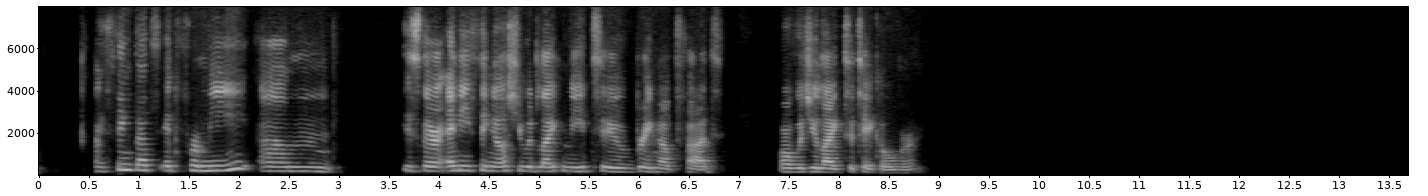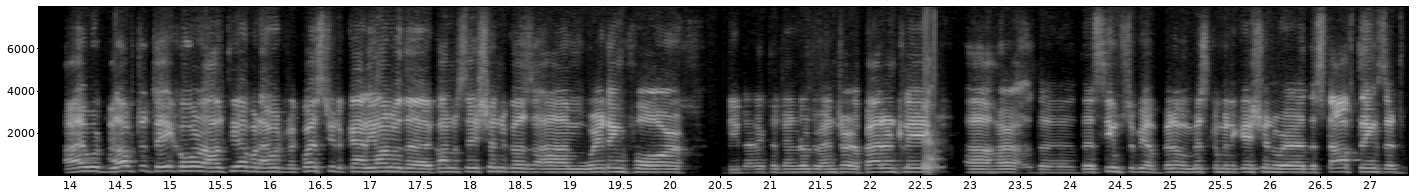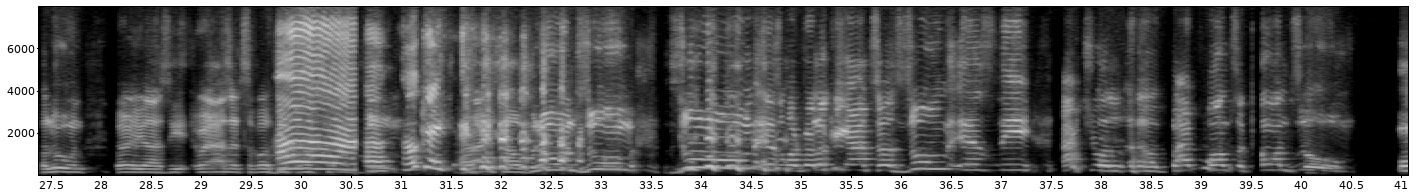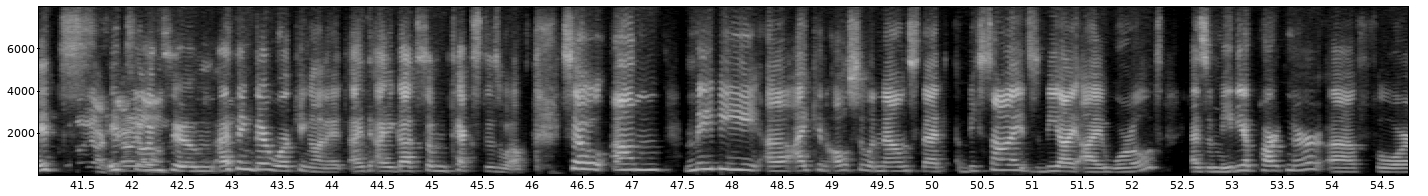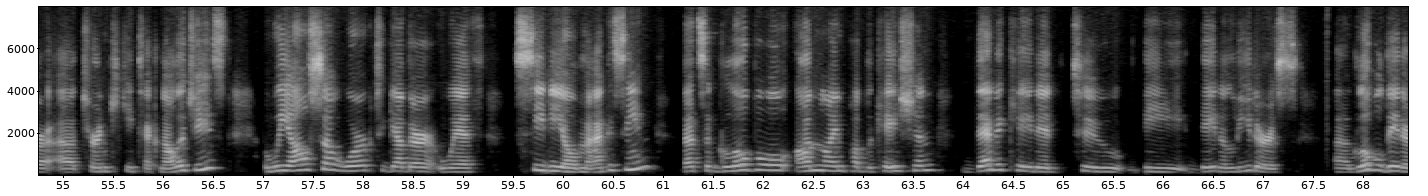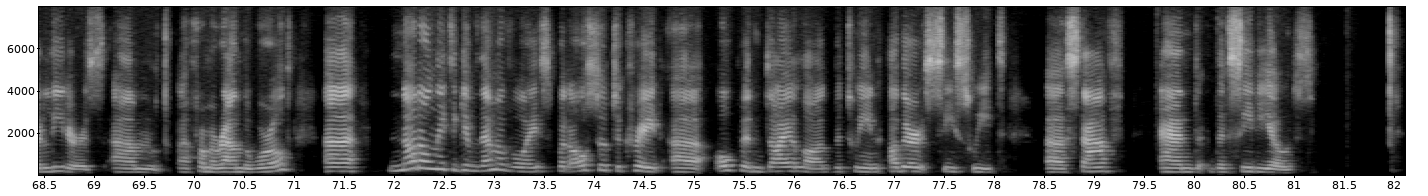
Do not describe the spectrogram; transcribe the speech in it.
I think that's it for me. Um, is there anything else you would like me to bring up, Fad? Or would you like to take over? I would love to take over Althea, but I would request you to carry on with the conversation because I'm waiting for the Director General to enter. Apparently, uh, her, the, there seems to be a bit of a miscommunication where the staff thinks it's balloon, whereas, he, whereas it's supposed, to be Ah, okay. All right, so balloon, Zoom, Zoom is what we're looking at. So Zoom is the actual uh, platform. So come on, Zoom. It's so yeah, it's on Zoom. I think they're working on it. I, I got some text as well. So um, maybe uh, I can also announce that besides BII World as a media partner uh, for uh, Turnkey Technologies, we also work together with CDO Magazine. That's a global online publication dedicated to the data leaders uh, global data leaders um, uh, from around the world, uh, not only to give them a voice, but also to create an open dialogue between other C-suite staff and the CDOs.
